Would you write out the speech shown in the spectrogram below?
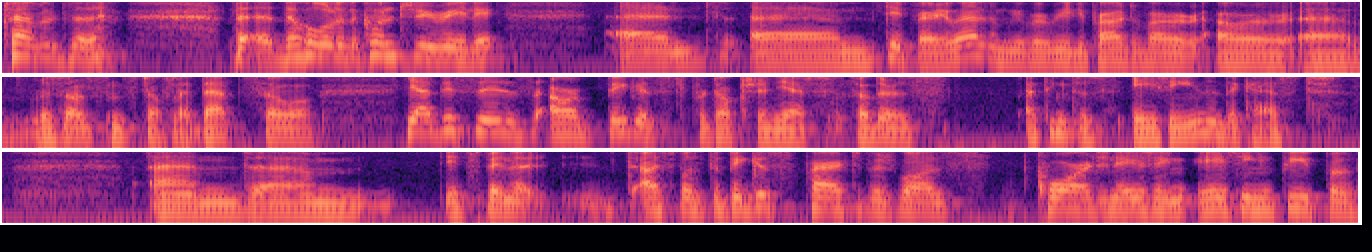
travelled the, the, the whole of the country really, and um, did very well, and we were really proud of our our uh, results and stuff like that. So, yeah, this is our biggest production yet. So there's, I think there's 18 in the cast, and. Um, it's been a, I suppose the biggest part of it was coordinating 18 people.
